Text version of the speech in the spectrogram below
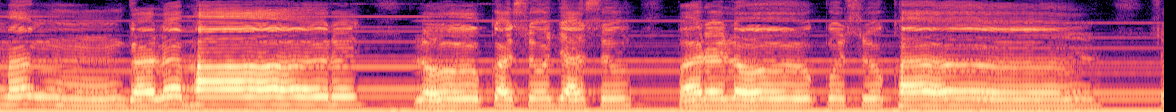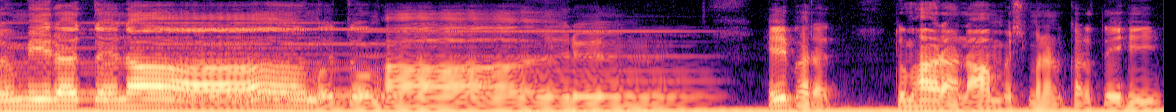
मंगल भार लोक सुजस परलोक सुख सुमिरत नाम तुम्हार। हे भरत, तुम्हारा नाम स्मरण करते ही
